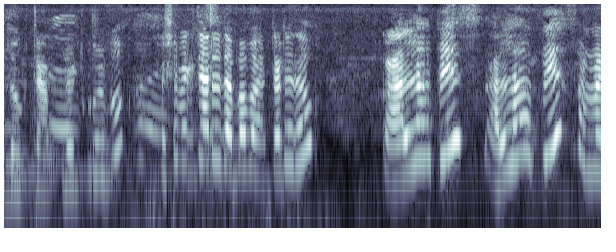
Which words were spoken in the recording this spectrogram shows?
ব্লগটা আপলোড করব। তো সবাই টাটা দাও বাবা টাটা দাও। আল্লাহ হাফিজ আল্লাহ হাফিজ আমরা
